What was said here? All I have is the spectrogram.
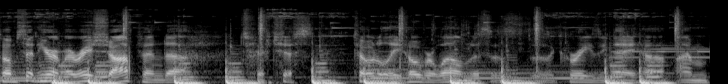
So I'm sitting here at my race shop and uh, just totally overwhelmed. This is, this is a crazy day. Uh, I'm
